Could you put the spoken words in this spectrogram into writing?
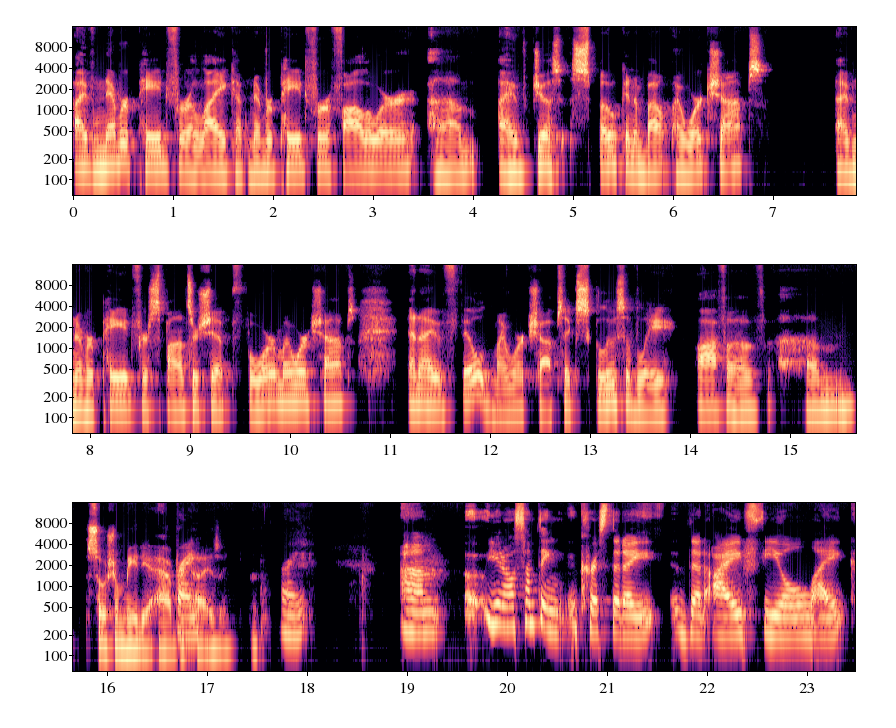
I've never paid for a like. I've never paid for a follower. Um, I've just spoken about my workshops. I've never paid for sponsorship for my workshops, and I've filled my workshops exclusively off of um, social media advertising. Right. Um, uh, you know, something, Chris, that I that I feel like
